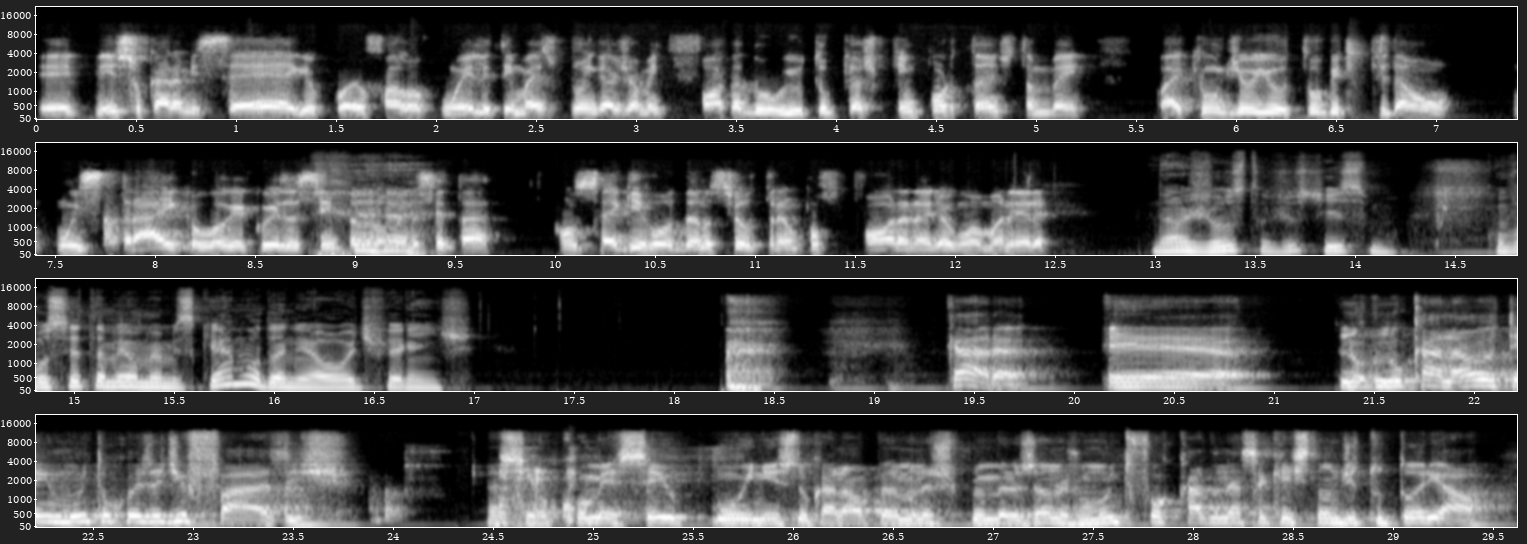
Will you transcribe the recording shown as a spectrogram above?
é, nisso o cara me segue, eu, eu, falo com ele, tem mais um engajamento fora do YouTube que eu acho que é importante também. Vai que um dia o YouTube te dá um, um strike ou qualquer coisa assim, pelo menos você tá, consegue ir rodando seu trampo fora, né, de alguma maneira. Não, justo, justíssimo. Com você também é o mesmo esquema, ou Daniel, ou é diferente? Cara, é, no, no, canal eu tenho muita coisa de fases. Assim, eu comecei o, o, início do canal, pelo menos nos primeiros anos, muito focado nessa questão de tutorial.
